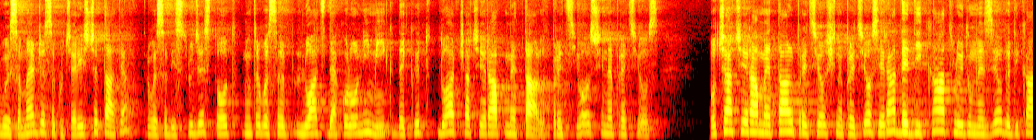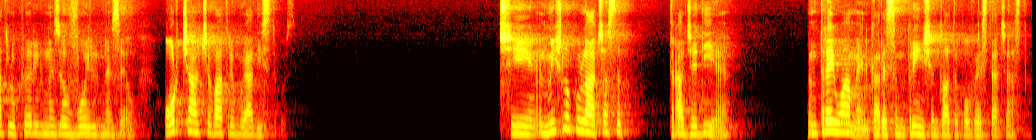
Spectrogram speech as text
Trebuie să mergeți să cuceriți cetatea, trebuie să distrugeți tot, nu trebuie să luați de acolo nimic decât doar ceea ce era metal, prețios și neprețios. Tot ceea ce era metal, prețios și neprețios era dedicat lui Dumnezeu, dedicat lucrării lui Dumnezeu, voii lui Dumnezeu. Orice altceva trebuia distrus. Și în mijlocul această tragedie, sunt trei oameni care sunt prinși în toată povestea aceasta.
